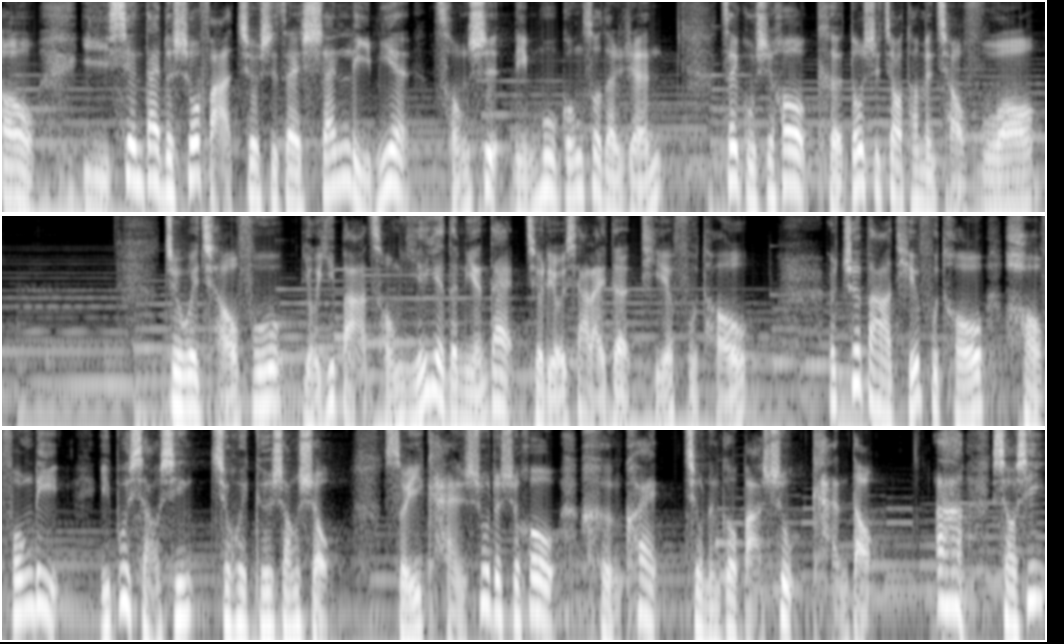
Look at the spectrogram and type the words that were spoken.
哦，以现代的说法，就是在山里面从事林木工作的人。在古时候，可都是叫他们樵夫哦。这位樵夫有一把从爷爷的年代就留下来的铁斧头。而这把铁斧头好锋利，一不小心就会割伤手，所以砍树的时候很快就能够把树砍倒。啊，小心，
